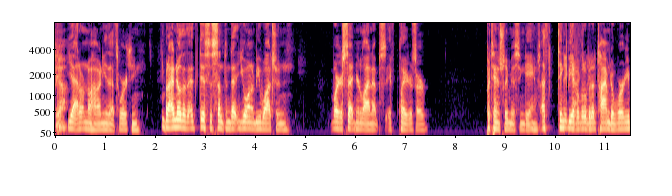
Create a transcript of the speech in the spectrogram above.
Yeah. Yeah, I don't know how any of that's working, but I know that- that this is something that you want to be watching while you're setting your lineups if players are potentially missing games. I think we have a little bit of time to worry,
